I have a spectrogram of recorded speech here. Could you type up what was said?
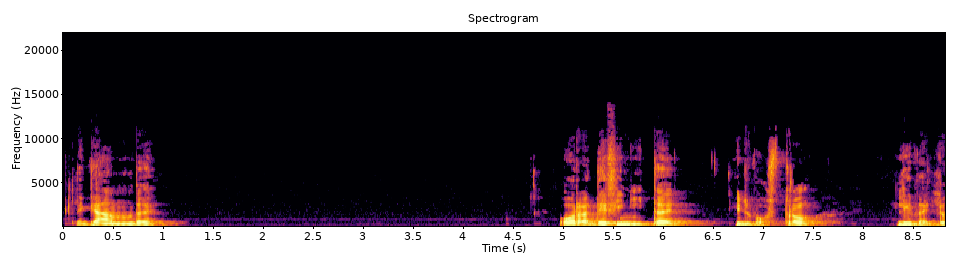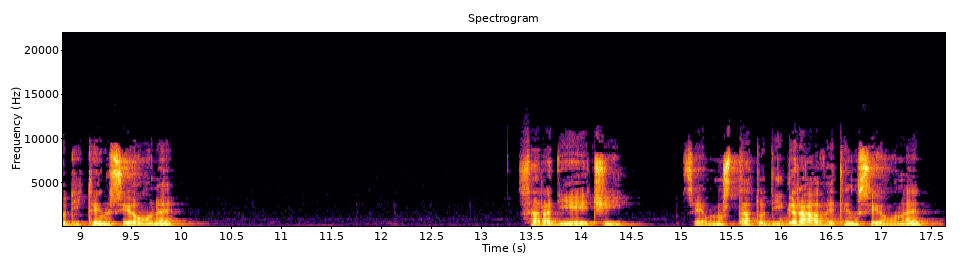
le gambe, Ora definite il vostro livello di tensione. Sarà 10 se è uno stato di grave tensione,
